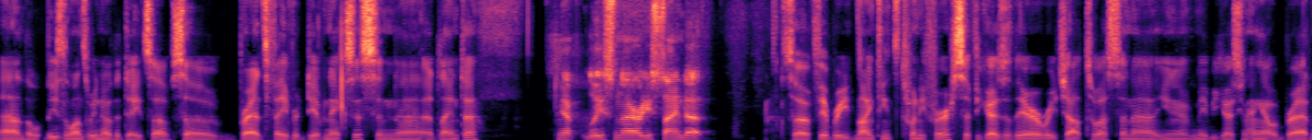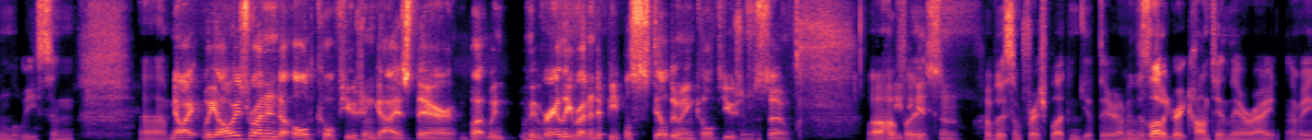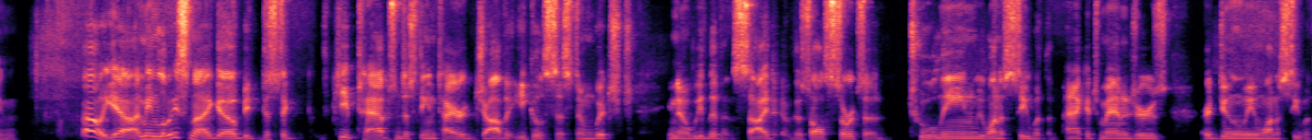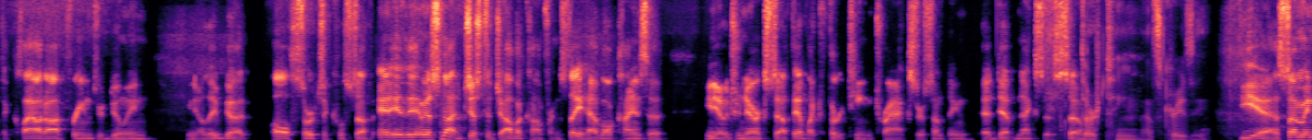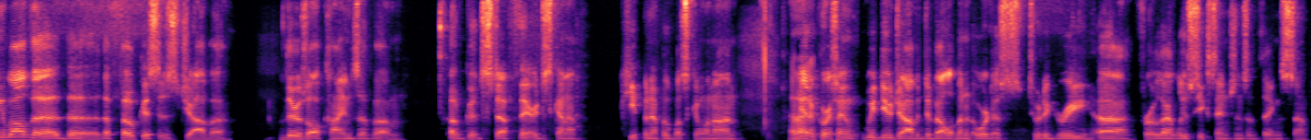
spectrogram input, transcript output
Uh, the, these are the ones we know the dates of. So Brad's favorite Dev Nexus in uh, Atlanta. Yep, Luis and I already signed up. So February 19th to 21st. If you guys are there, reach out to us and, uh, you know, maybe you guys can hang out with Brad and Luis and, um, No, I, we always run into old Cold Fusion guys there, but we we rarely run into people still doing Cold Fusion. So well, we hopefully, get some. hopefully some fresh blood can get there. I mean, there's a lot of great content there, right? I mean, Oh yeah, I mean, Luis and I go be, just to keep tabs on just the entire Java ecosystem, which you know we live inside of. There's all sorts of tooling. We want to see what the package managers are doing. We want to see what the cloud offerings are doing. You know, they've got all sorts of cool stuff, and, and it's not just a Java conference. They have all kinds of you know generic stuff. They have like 13 tracks or something at Dev Nexus. So 13. That's crazy. yeah, so I mean, while the the the focus is Java, there's all kinds of um of good stuff there. Just kind of keeping up with what's going on. And And, I, of course, I mean, we do Java development at Ortus to a degree uh, for our Lucee extensions and things. So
